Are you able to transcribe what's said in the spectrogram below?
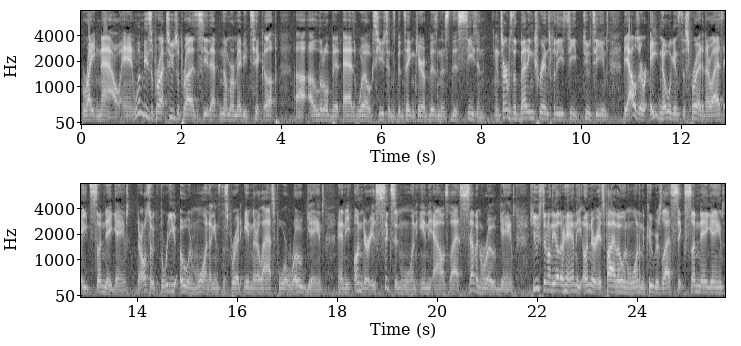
right now, and wouldn't be too surprised to see that number maybe tick up uh, a little bit as well, because Houston's been taking care of business this season. In terms of the betting trends for these t- two teams, the Owls are 8 0 against the spread in their last eight Sunday games. They're also 3 0 1 against the spread in their last four road games, and the under is 6 1 in the Owls' last seven road games. Houston, on the other hand, the under is 5 0 1 in the Cougars' last six Sunday games.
